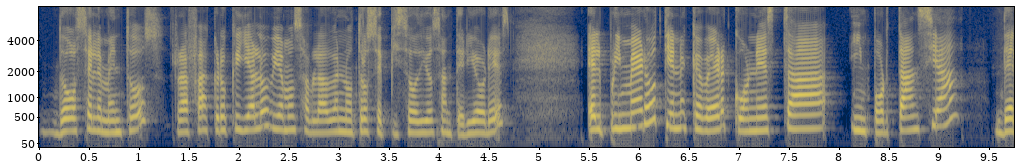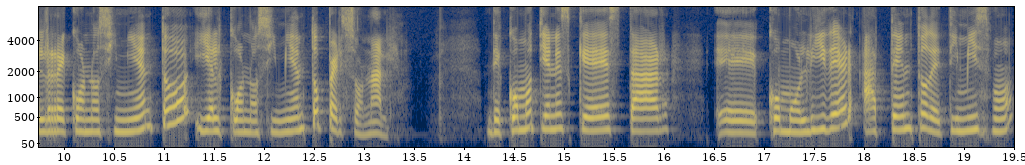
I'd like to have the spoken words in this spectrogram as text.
Dos elementos, Rafa, creo que ya lo habíamos hablado en otros episodios anteriores. El primero tiene que ver con esta importancia del reconocimiento y el conocimiento personal, de cómo tienes que estar eh, como líder atento de ti mismo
